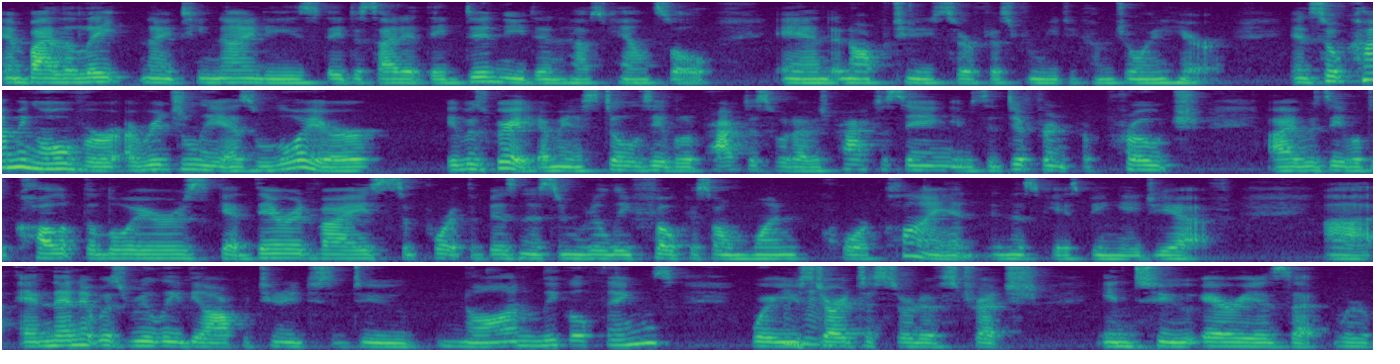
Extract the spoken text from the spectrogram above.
And by the late 1990s, they decided they did need in-house counsel and an opportunity surfaced for me to come join here. And so coming over originally as a lawyer, it was great. I mean, I still was able to practice what I was practicing. It was a different approach. I was able to call up the lawyers, get their advice, support the business, and really focus on one core client, in this case being AGF. Uh, and then it was really the opportunity to do non legal things where you mm-hmm. start to sort of stretch into areas that were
